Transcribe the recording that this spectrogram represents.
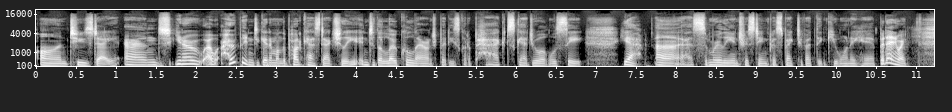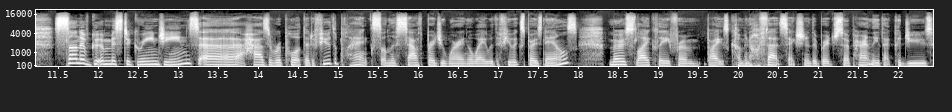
on Tuesday. And, you know, I'm hoping to get him on the podcast actually into the local lounge, but he's got a packed schedule. We'll see. Yeah, uh, some really interesting perspective I think you want to hear. But anyway, son of Mr. Green Jeans uh, has a report that a few of the planks on the South Bridge are wearing away with a few exposed nails, most likely from bikes coming off that section of the bridge. So apparently that could use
